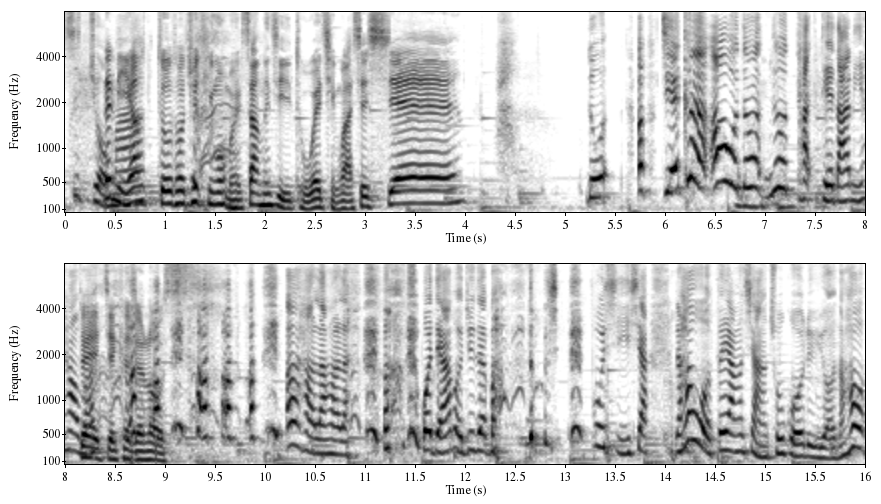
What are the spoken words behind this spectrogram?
是酒？那你要偷偷去听我们上一集土味情话，谢谢。多哦，杰克哦，我都你说塔铁达尼号吗？对，杰克跟 Rose。哦，好了好了，我等下回去再把东西复习一下。然后我非常想出国旅游，然后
